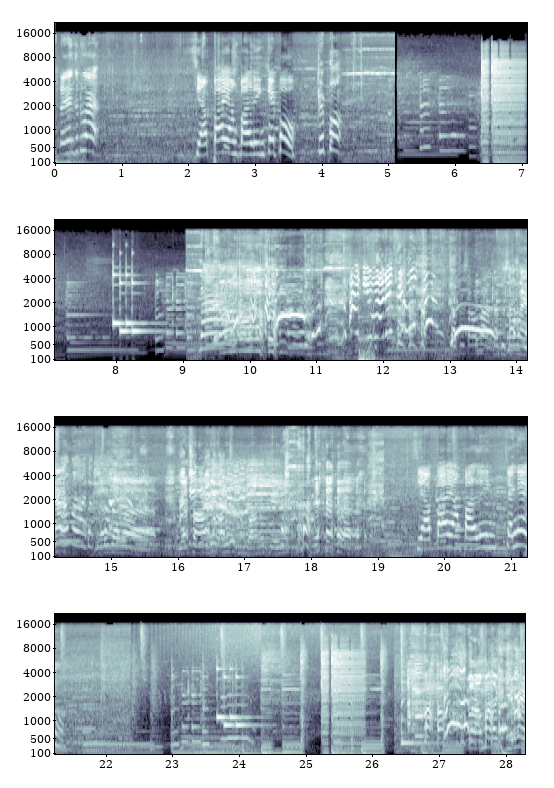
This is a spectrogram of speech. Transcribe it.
Pertanyaan kedua. Siapa yang paling kepo? Kepo. Nah, Satu sama, satu sama ya. sama. satu ya sama. sama. Biasa aja kali seneng banget kayaknya. Siapa yang paling cengeng? Lama lagi delay.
